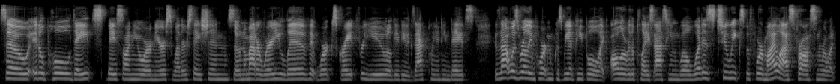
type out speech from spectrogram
So it'll pull dates based on your nearest weather station. So no matter where you live, it works great for you. It'll give you exact planting dates because that was really important because we had people like all over the place asking, "Well, what is 2 weeks before my last frost?" and we're like,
